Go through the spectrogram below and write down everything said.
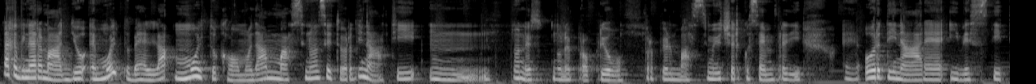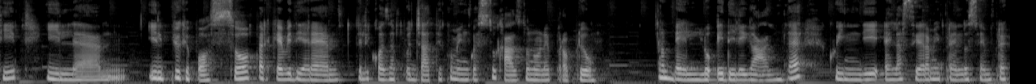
La cabina armadio è molto bella, molto comoda, ma se non siete ordinati mm, non, è, non è proprio, proprio il massimo. Io cerco sempre di eh, ordinare i vestiti il, ehm, il più che posso perché vedere tutte le cose appoggiate come in questo caso non è proprio bello ed elegante, quindi eh, la sera mi prendo sempre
